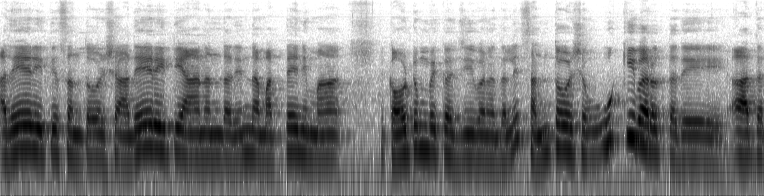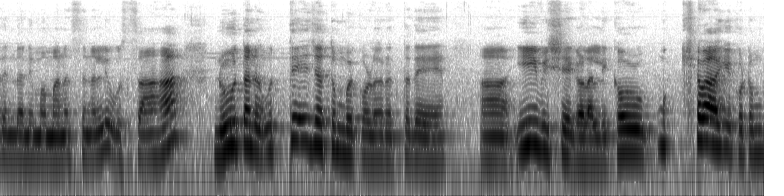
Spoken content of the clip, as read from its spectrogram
ಅದೇ ರೀತಿ ಸಂತೋಷ, ಅದೇ ರೀತಿ ಆನಂದದಿಂದ ಮತ್ತೆ ನಿಮ್ಮ ಕೌಟುಂಬಿಕ ಜೀವನದಲ್ಲಿ ಸಂತೋಷ ಉಕ್ಕಿ ಬರುತ್ತದೆ. ಆದ್ದರಿಂದ ನಿಮ್ಮ ಮನಸ್ಸಿನಲ್ಲಿ ಉತ್ಸಾಹ, ನೂತನ ಉತ್ತೇಜ ತುಂಬಿಕೊಳ್ಳಿರುತ್ತದೆ ಈ ವಿಷಯಗಳಲ್ಲಿ ಕೌ, ಮುಖ್ಯವಾಗಿ ಕುಟುಂಬ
